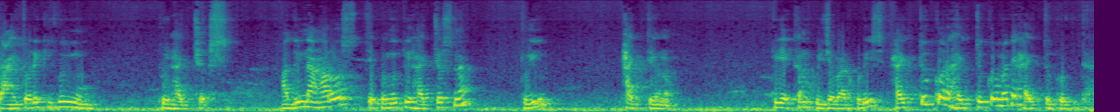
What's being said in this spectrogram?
তাই তোরে কি কইমু? তুই হাইছস আর তুই না হারস, যে কোনো তুই হাইছস না, তুই হাইতেও না। তুই এখন খুঁজে বার করিস হাইটক্য আর হাইটক্যর মাঝে হাইটক্য কিটা।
